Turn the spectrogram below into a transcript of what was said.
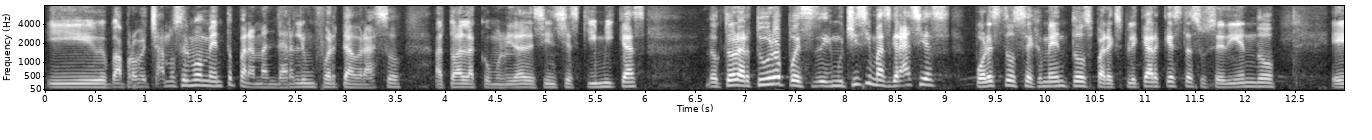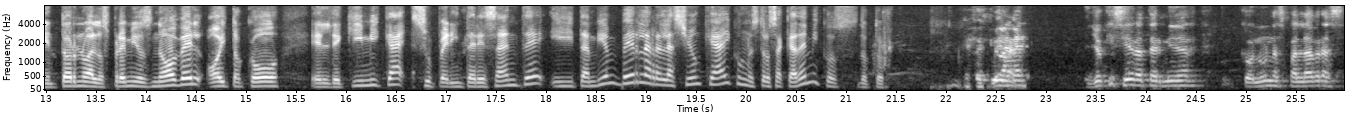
y aprovechamos el momento para mandarle un fuerte abrazo a toda la comunidad de ciencias químicas. Doctor Arturo, pues muchísimas gracias por estos segmentos para explicar qué está sucediendo en torno a los premios Nobel. Hoy tocó el de química, súper interesante, y también ver la relación que hay con nuestros académicos, doctor. Efectivamente. yo quisiera terminar con unas palabras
